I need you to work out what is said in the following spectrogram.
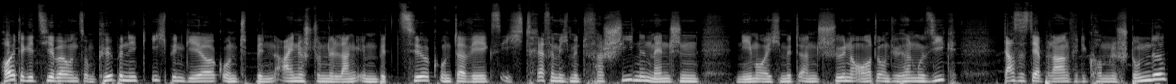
Heute geht es hier bei uns um Köpenick. Ich bin Georg und bin eine Stunde lang im Bezirk unterwegs. Ich treffe mich mit verschiedenen Menschen, nehme euch mit an schöne Orte und wir hören Musik. Das ist der Plan für die kommende Stunde.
